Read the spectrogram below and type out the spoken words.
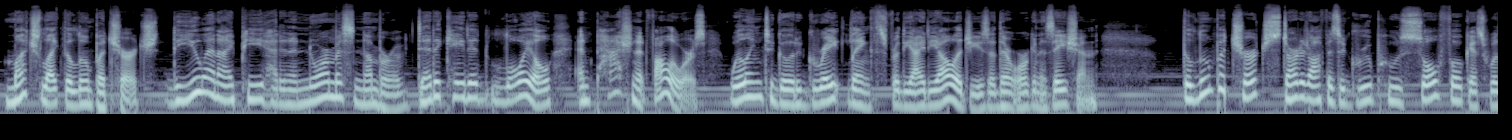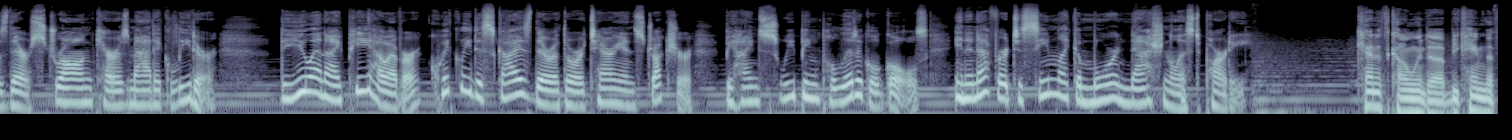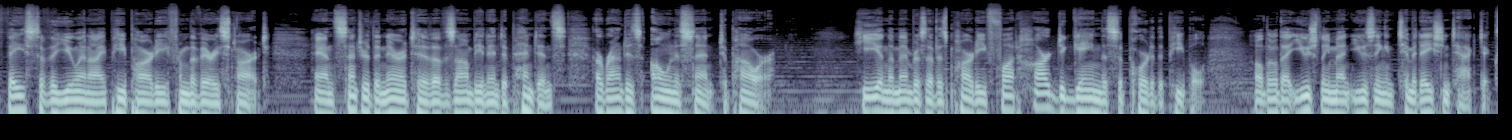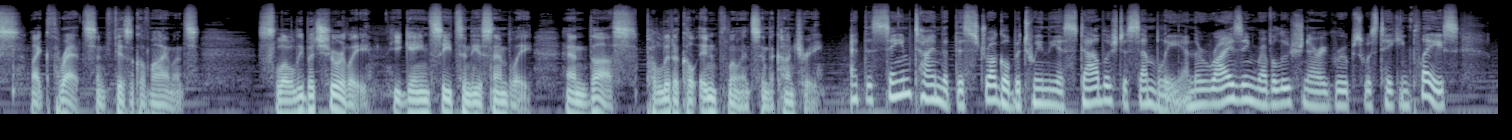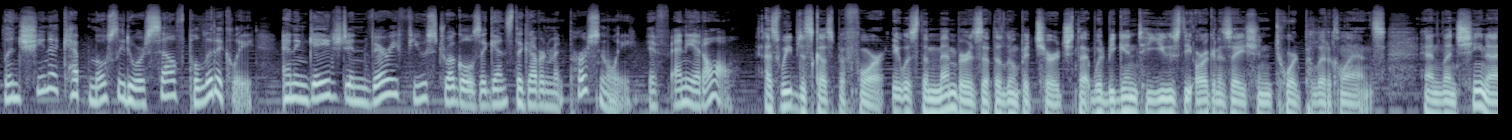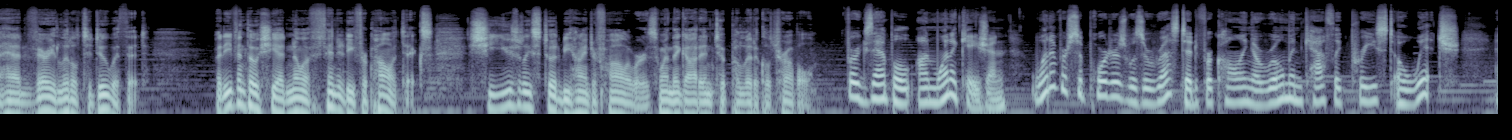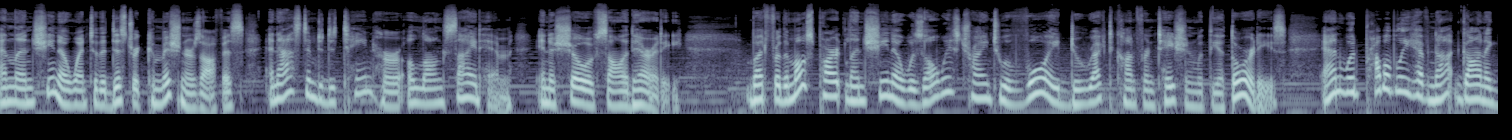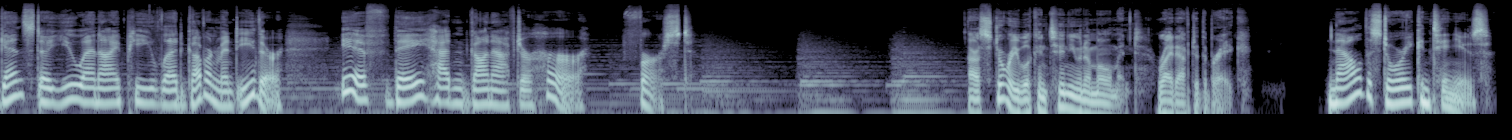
Much like the Lumpa Church, the UNIP had an enormous number of dedicated, loyal, and passionate followers willing to go to great lengths for the ideologies of their organization. The Lumpa Church started off as a group whose sole focus was their strong, charismatic leader. The UNIP, however, quickly disguised their authoritarian structure behind sweeping political goals in an effort to seem like a more nationalist party. Kenneth Kaunda became the face of the UNIP party from the very start and centered the narrative of Zambian independence around his own ascent to power. He and the members of his party fought hard to gain the support of the people, although that usually meant using intimidation tactics like threats and physical violence. Slowly but surely, he gained seats in the assembly and thus political influence in the country. At the same time that this struggle between the established assembly and the rising revolutionary groups was taking place, Lenshina kept mostly to herself politically and engaged in very few struggles against the government personally, if any at all. As we've discussed before, it was the members of the Lumpa Church that would begin to use the organization toward political ends, and Lenshina had very little to do with it. But even though she had no affinity for politics, she usually stood behind her followers when they got into political trouble. For example, on one occasion, one of her supporters was arrested for calling a Roman Catholic priest a witch, and Lenshina went to the district commissioner's office and asked him to detain her alongside him in a show of solidarity. But for the most part, Lenshina was always trying to avoid direct confrontation with the authorities, and would probably have not gone against a UNIP led government either, if they hadn't gone after her first. Our story will continue in a moment, right after the break. Now the story continues.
